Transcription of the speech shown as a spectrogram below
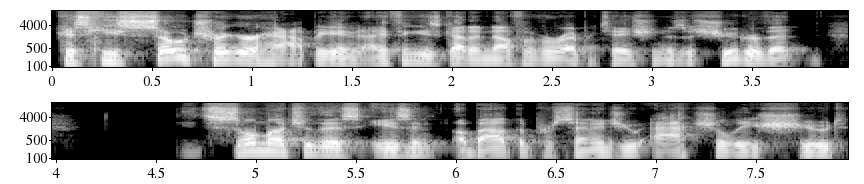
because he's so trigger happy. And I think he's got enough of a reputation as a shooter that so much of this isn't about the percentage you actually shoot.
